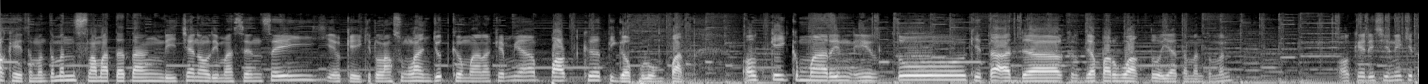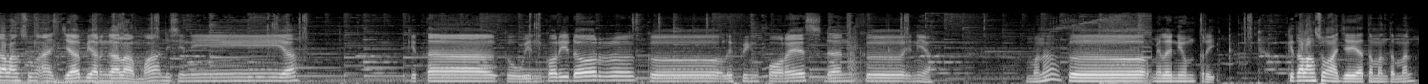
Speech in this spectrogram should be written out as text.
Oke okay, teman-teman selamat datang di channel Dimas Sensei Oke okay, kita langsung lanjut ke mana campnya part ke 34 Oke kemarin itu kita ada kerja paruh waktu ya teman-teman Oke di sini kita langsung aja biar nggak lama di sini ya kita ke Wind Corridor, ke Living Forest dan ke ini ya. Mana? Ke Millennium Tree. Kita langsung aja ya, teman-teman.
